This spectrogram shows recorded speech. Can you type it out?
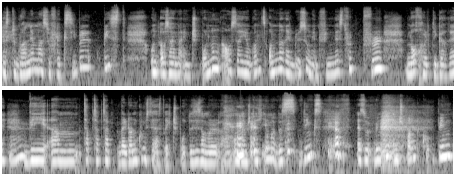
Dass du gar nicht mehr so flexibel bist und aus einer Entspannung außer ja ganz andere Lösungen findest, viel, viel nachhaltigere, mhm. wie ähm, zap, zap, zap, weil dann kommst du erst recht spät. Das ist einmal ähm, unterm Strich immer das Dings. Ja. Also wenn ich entspannt bin,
